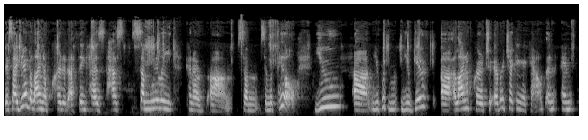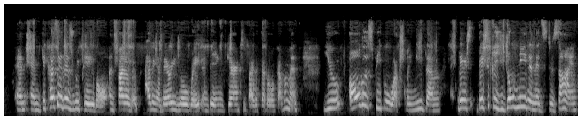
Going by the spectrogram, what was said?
This idea of a line of credit, I think, has has some really kind of um, some some appeal. You uh, you put you give uh, a line of credit to every checking account, and and and and because it is repayable, in spite of having a very low rate and being guaranteed by the federal government, you all those people who actually need them there's basically you don't need in its design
